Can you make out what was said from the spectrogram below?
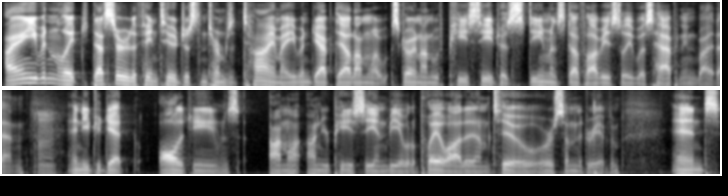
I even like that's sort of the thing too. Just in terms of time, I even gapped out on what was going on with PC because Steam and stuff obviously was happening by then, Mm. and you could get all the games on on your PC and be able to play a lot of them too, or some degree of them. And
